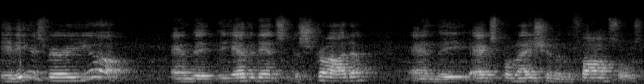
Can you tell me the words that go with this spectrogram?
it is very young. And the, the evidence of the strata and the explanation of the fossils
